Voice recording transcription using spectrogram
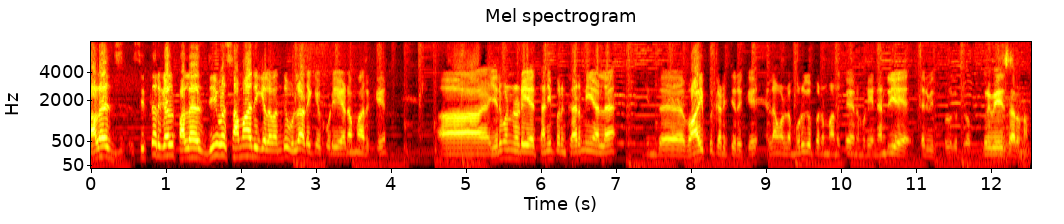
பல சித்தர்கள் பல ஜீவ சமாதிகளை வந்து உள்ளடக்கக்கூடிய இடமா இருக்கு. இறைவனுடைய தனிப்பெரும் கருணையால இந்த வாய்ப்பு கிடைச்சிருக்கு. எல்லாம் வல்ல முருகப்பெருமானுக்கு நம்முடைய நன்றியை தெரிவித்துக் கொள்கின்றோம். குருவே சரணம்.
